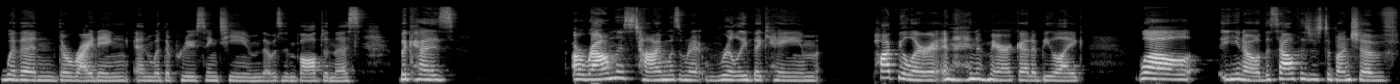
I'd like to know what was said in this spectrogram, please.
within the writing and with the producing team that was involved in this, because around this time was when it really became popular in, in America to be like, well, you know, the South is just a bunch of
